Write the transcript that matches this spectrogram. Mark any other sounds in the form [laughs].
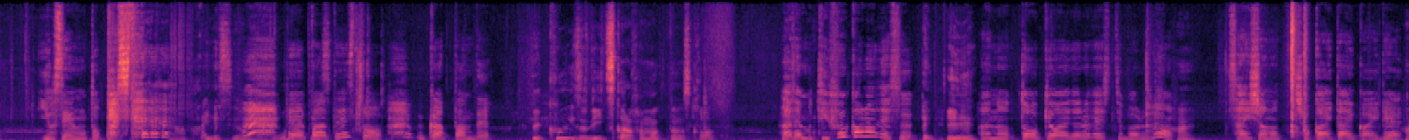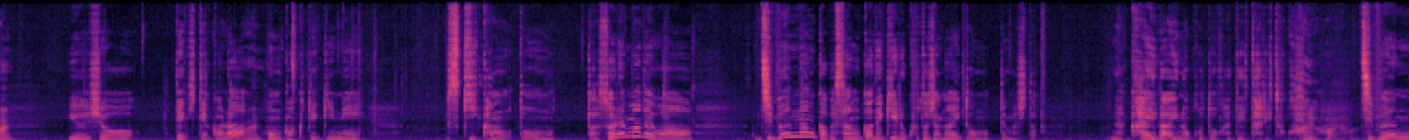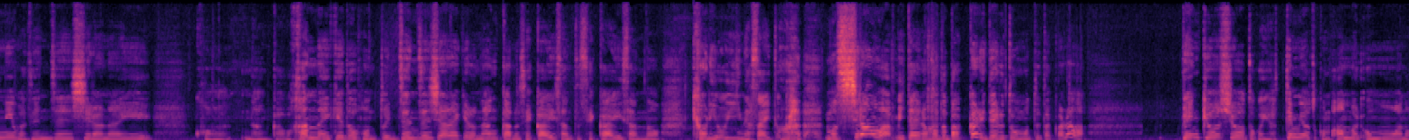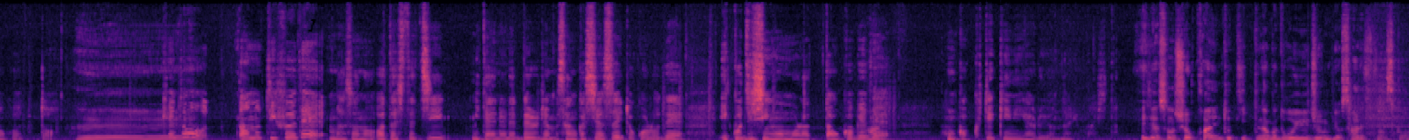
予選を突破して。やばいですよ。ペーパーテスト受かったんで。でクイズでいつからハマったんですか？あでも TIFF からです。ええあの東京アイドルフェスティバルのはい最初の初回大会ではい。優勝できてからはい。本格的に好きかもと思った。それまでは自分なんかが参加できることじゃないと思ってました。な海外のことが出たりとか、はいはいはい。自分には全然知らないこうなんかわかんないけど本当に全然知らないけどなんかの世界遺産と世界遺産の距離を言いなさいとか、は [laughs] もう知らんわみたいなことばっかり出ると思ってたから、勉強しようとかやってみようとかもあんまり思わなかった。けどあの TIFF で、まあ、その私たちみたいなレベルでも参加しやすいところで一個自信をもらったおかげではい本格的にやるようになりました、えじゃあその初回の時ってなんかどういう準備をされてたんですか？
